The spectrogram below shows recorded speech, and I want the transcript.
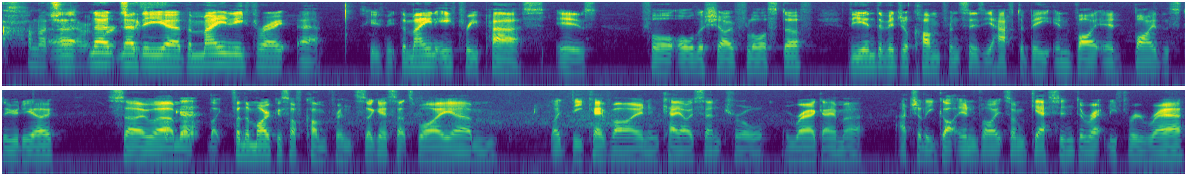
I'm not sure how Uh, it no, works. no. If- The uh, the main E3, uh, excuse me, the main E3 pass is for all the show floor stuff. The individual conferences you have to be invited by the studio. So, um, Okay. like for the Microsoft conference, I guess that's why um, like DK Vine and KI Central and Rare Gamer actually got invites. I'm guessing directly through Rare.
